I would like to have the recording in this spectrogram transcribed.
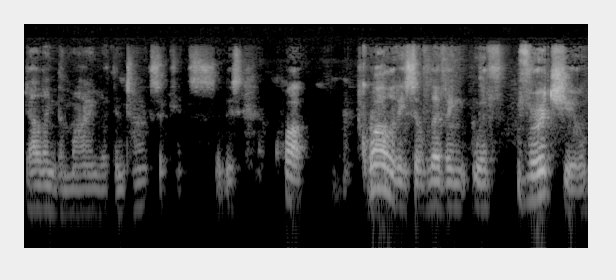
dulling the mind with intoxicants. So these qual- qualities of living with virtue,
